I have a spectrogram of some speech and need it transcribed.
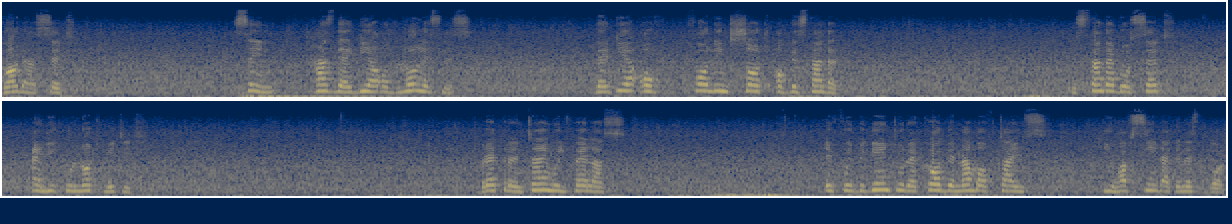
God has set. Sin has the idea of lawlessness, the idea of falling short of the standard. The standard was set and you could not meet it. Brethren, time will fail us if we begin to record the number of times you have sinned against God.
